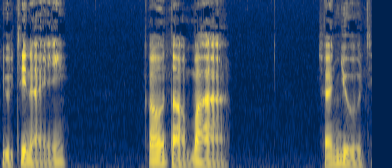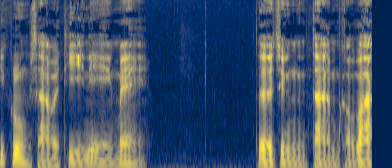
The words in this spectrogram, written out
อยู่ที่ไหน เขาตอบว่า ฉันอยู่ที่กรุงสาวัตถีนี่เองแม่ เธอจึงตามเขาว่า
